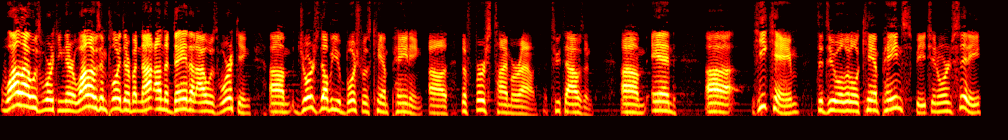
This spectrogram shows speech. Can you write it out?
while I was working there, while I was employed there, but not on the day that I was working, um, George W. Bush was campaigning uh, the first time around, 2000. Um, and uh, he came to do a little campaign speech in Orange City,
